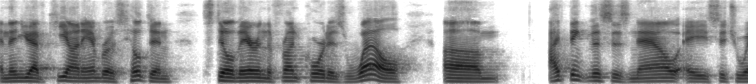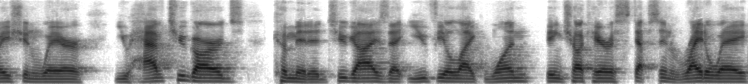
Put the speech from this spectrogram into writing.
and then you have Keon Ambrose Hylton still there in the front court as well. Um, I think this is now a situation where you have two guards committed, two guys that you feel like one being Chuck Harris steps in right away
